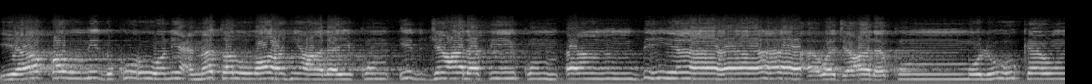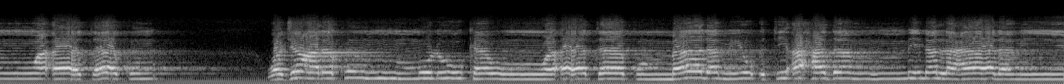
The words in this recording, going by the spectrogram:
يا قوم اذكروا نعمة الله عليكم إذ جعل فيكم أنبياء وجعلكم ملوكا وآتاكم وجعلكم ملوكا وآتاكم ما لم يؤت أحدا من العالمين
